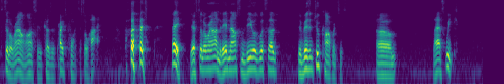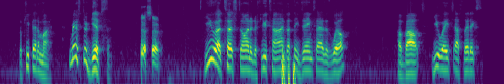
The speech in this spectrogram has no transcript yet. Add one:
still around, honestly, because the price points are so high. But hey, they're still around. They announced some deals with uh, Division two conferences um, last week. So keep that in mind. Mr. Gibson. Yes, sir. You have touched on it a few times. I think James has as well about UH athletics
